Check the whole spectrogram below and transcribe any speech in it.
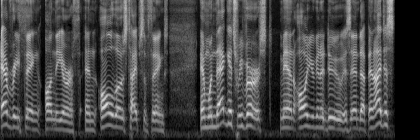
everything on the earth and all those types of things. And when that gets reversed, man, all you're going to do is end up. And I just,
